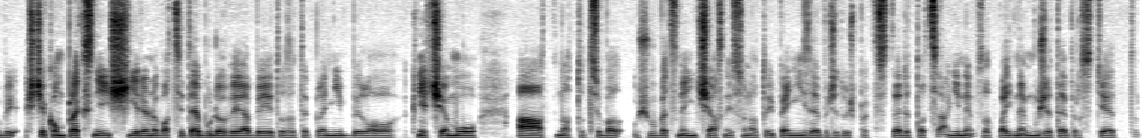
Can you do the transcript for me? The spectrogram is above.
uh, ještě komplexnější renovaci té budovy, aby to zateplení bylo k něčemu a na to třeba už vůbec není čas, nejsou na to i peníze, protože to už pak z té dotace ani ne, zaplatit nemůžete, prostě to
